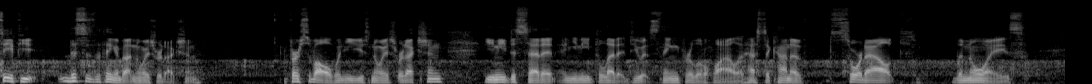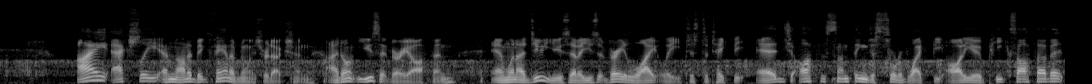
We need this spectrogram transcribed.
See if you, this is the thing about noise reduction. First of all, when you use noise reduction, you need to set it and you need to let it do its thing for a little while. It has to kind of sort out the noise. I actually am not a big fan of noise reduction. I don't use it very often. And when I do use it, I use it very lightly just to take the edge off of something, just sort of like the audio peaks off of it.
